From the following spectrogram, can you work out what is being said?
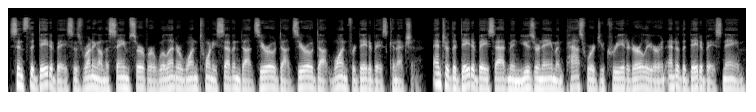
Since the database is running on the same server, we'll enter 127.0.0.1 for database connection. Enter the database admin username and password you created earlier and enter the database name,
